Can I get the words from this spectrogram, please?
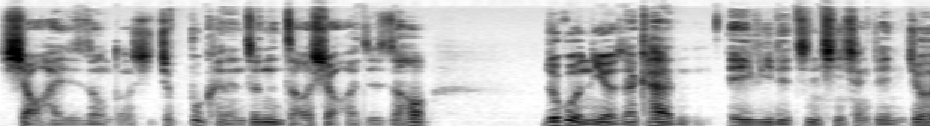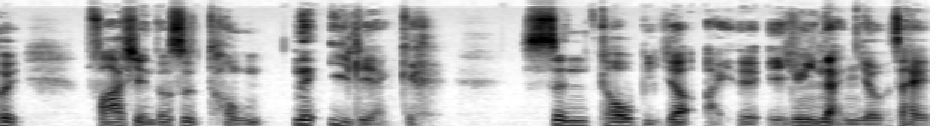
小孩子这种东西，就不可能真的找小孩子，然后。如果你有在看 A V 的近亲相见，你就会发现都是同那一两个 身高比较矮的 A V 男友在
